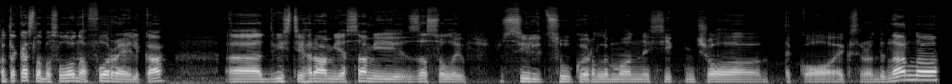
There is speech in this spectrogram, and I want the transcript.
Отака слабосолона форелька. Е, 200 грам я сам її засолив. Сіль, цукор, лимонний сік, нічого такого екстраординарного.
